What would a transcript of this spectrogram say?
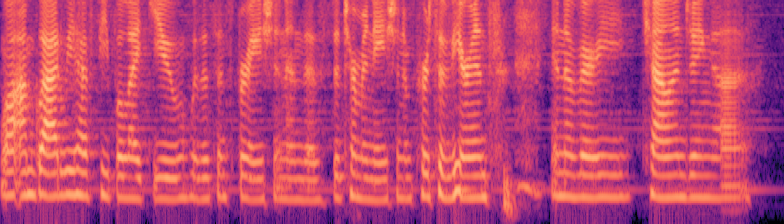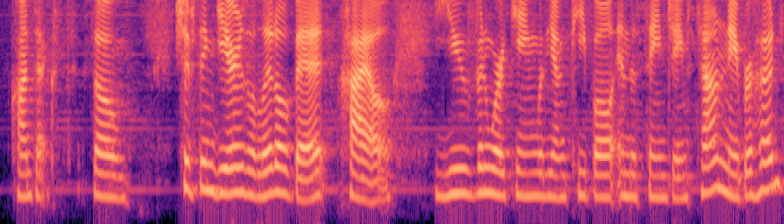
Well, I'm glad we have people like you with this inspiration and this determination and perseverance in a very challenging uh, context. So, shifting gears a little bit, Kyle, you've been working with young people in the St. Jamestown neighborhood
